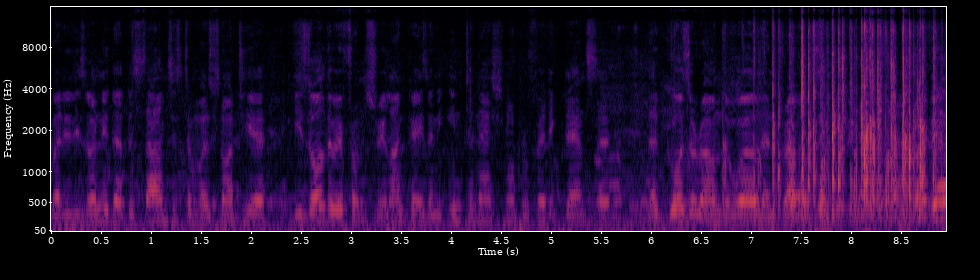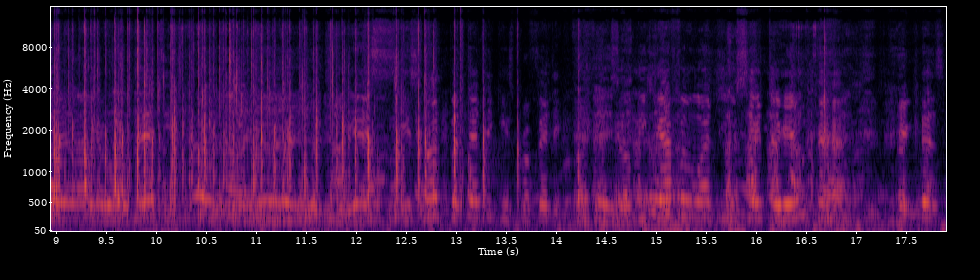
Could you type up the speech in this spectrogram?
but it is only that the sound system was not here. He's all the way from Sri Lanka. He's an international prophetic dancer that goes around the world and travels. Yes, he's not pathetic, he's prophetic. So be careful what you say to him because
